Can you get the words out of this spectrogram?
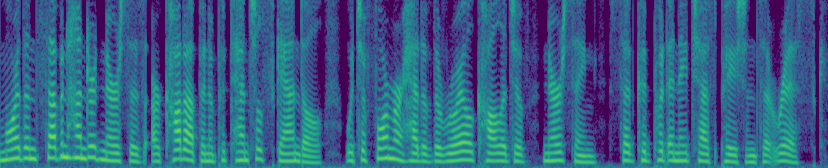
More than 700 nurses are caught up in a potential scandal, which a former head of the Royal College of Nursing said could put NHS patients at risk.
